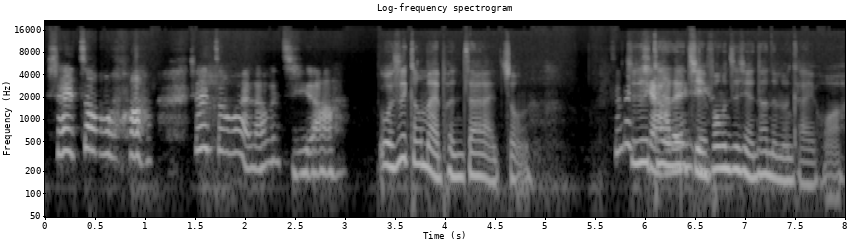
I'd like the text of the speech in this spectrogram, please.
现在种花，现在种花也来不及啦，我是刚买盆栽来种，真就是的假的？看在解封之前它能不能开花。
